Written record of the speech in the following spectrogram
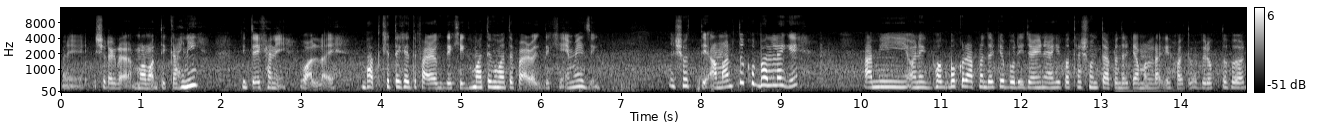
মানে সেটা একটা মর্মান্তিক কাহিনী। কিন্তু এখানে ওয়াল্লায় ভাত খেতে খেতে ফায়ারক দেখি ঘুমাতে ঘুমাতে ফায়ারক দেখি। অ্যামেজিং সত্যি আমার তো খুব ভালো লাগে। আমি অনেক ভক ভক করে আপনাদেরকে বলি জানি না একই কথা শুনতে আপনাদের কেমন লাগে হয়তো বিরক্ত হওয়ার।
